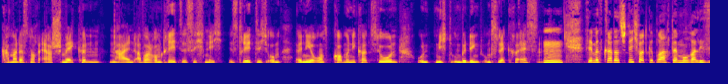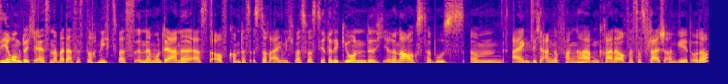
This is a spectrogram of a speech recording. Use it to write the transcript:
kann man das noch erschmecken? Nein, aber darum dreht es sich nicht. Es dreht sich um Ernährungskommunikation und nicht unbedingt ums leckere Essen. Mhm. Sie haben jetzt gerade das Stichwort gebracht der Moralisierung durch Essen, aber das ist doch nichts, was in der Moderne erst aufkommt. Das ist doch eigentlich was, was die Religionen durch ihre Nahrungstabus ähm, eigentlich angefangen haben, gerade auch was das Fleisch angeht, oder?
